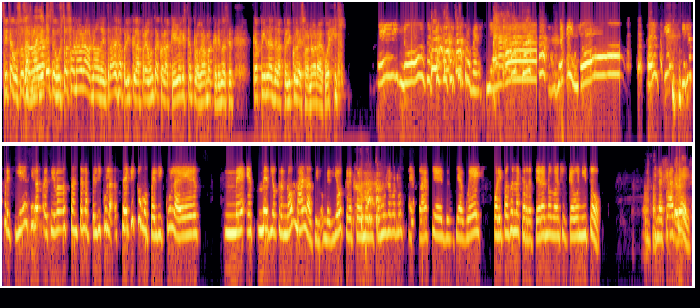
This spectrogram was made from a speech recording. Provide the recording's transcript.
¿Sí te gustó Las Sonora? mayores- ¿Te gustó Sonora o no? De entrada esa película, la pregunta con la que yo llegué a este programa queriendo hacer, ¿qué opinas de la película de Sonora, güey? ¡Ey, no! O sea, que ser controversial. ¡Güey, no! ¿Sabes qué? Sí la aprecié, sí la aprecié bastante la película. Sé que como película es, me, es mediocre, no mala, sino mediocre, pero me gustó mucho ver los paisajes. Decía, güey, por ahí paso en la carretera, no manches, qué bonito. El Pinacate.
